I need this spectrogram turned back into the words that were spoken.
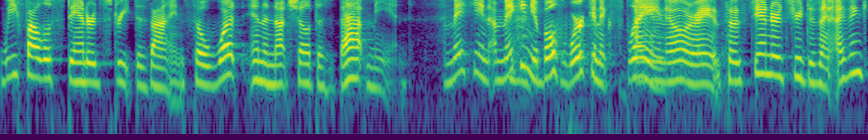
we follow standard street design. So what in a nutshell does that mean i'm making i'm making you both work and explain. I know, right? So standard street design. I think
